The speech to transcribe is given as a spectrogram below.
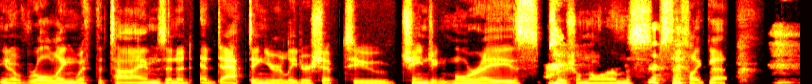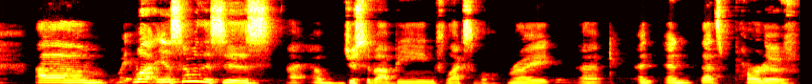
you know rolling with the times and ad- adapting your leadership to changing mores social norms stuff like that um, well, you know, some of this is uh, just about being flexible, right? Uh, and and that's part of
